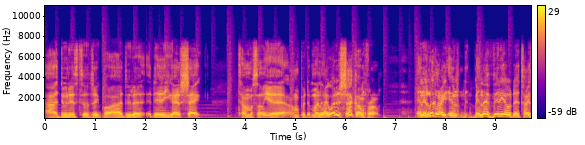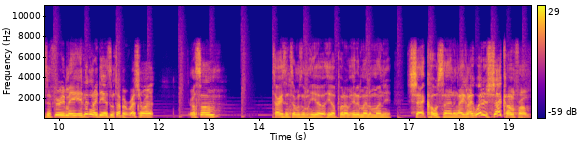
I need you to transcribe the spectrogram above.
I do this to Jake Paul. I do that. And then you got Shaq telling me something. Yeah, I'm gonna put the money. Like, where did Shaq come from? And it looked like in, in that video that Tyson Fury made, it looked like they had some type of restaurant or something. Tyson me something. He'll he'll put up any amount of money. Shaq co-signing. Like like where did Shaq come from?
